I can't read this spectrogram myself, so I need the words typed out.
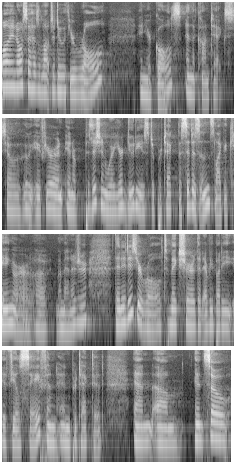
Well, it also has a lot to do with your role and your goals and the context. So if you're in, in a position where your duty is to protect the citizens, like a king or a, a manager, then it is your role to make sure that everybody feels safe and, and protected. And, um, and so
